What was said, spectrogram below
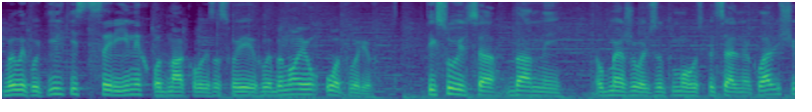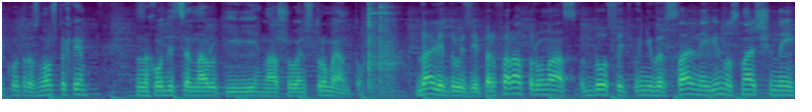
велику кількість серійних однакових за своєю глибиною отворів. Фіксується даний обмежувач за допомогою спеціальної клавіші, котра знову ж таки знаходиться на руків'ї нашого інструменту. Далі, друзі, перфоратор у нас досить універсальний. Він оснащений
